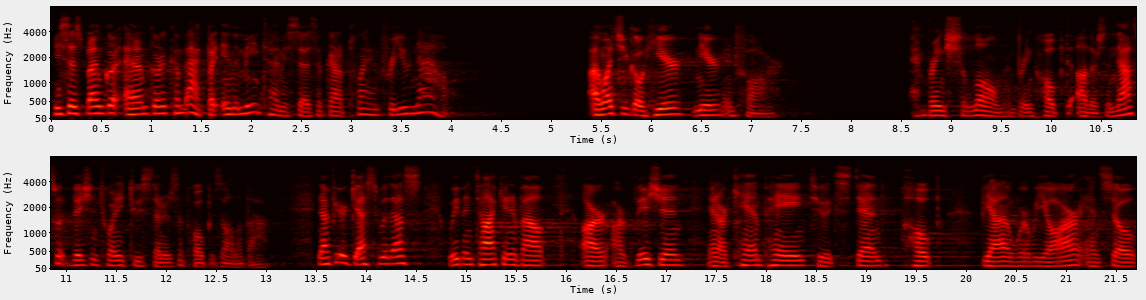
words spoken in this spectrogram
He says, but I'm going, and I'm going to come back. But in the meantime, he says, I've got a plan for you now. I want you to go here, near, and far and bring shalom and bring hope to others. And that's what Vision 22 Centers of Hope is all about. Now, if you're a guest with us, we've been talking about our, our vision and our campaign to extend hope beyond where we are. And so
